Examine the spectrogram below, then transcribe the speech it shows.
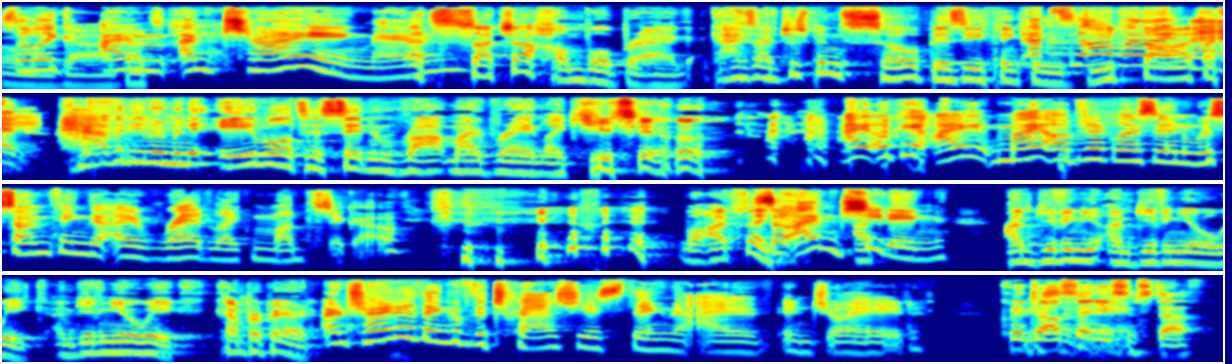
Oh so like God, I'm I'm trying, man. That's such a humble brag. Guys, I've just been so busy thinking That's not deep what I thoughts. meant. haven't even been able to sit and rot my brain like you do. I okay, I my object lesson was something that I read like months ago. well, I'm saying So I'm cheating. I, am giving you I'm giving you a week. I'm giving you a week. Come prepared. I'm trying to think of the trashiest thing that I've enjoyed. Quint, I'll send you some stuff.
